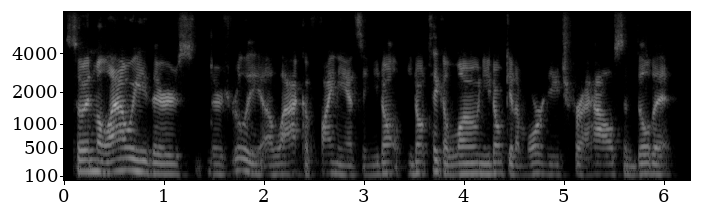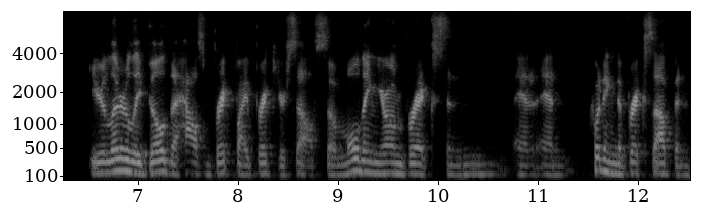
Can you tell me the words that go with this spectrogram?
So in Malawi, there's there's really a lack of financing. You don't you don't take a loan, you don't get a mortgage for a house and build it. You literally build the house brick by brick yourself. So molding your own bricks and and and putting the bricks up and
